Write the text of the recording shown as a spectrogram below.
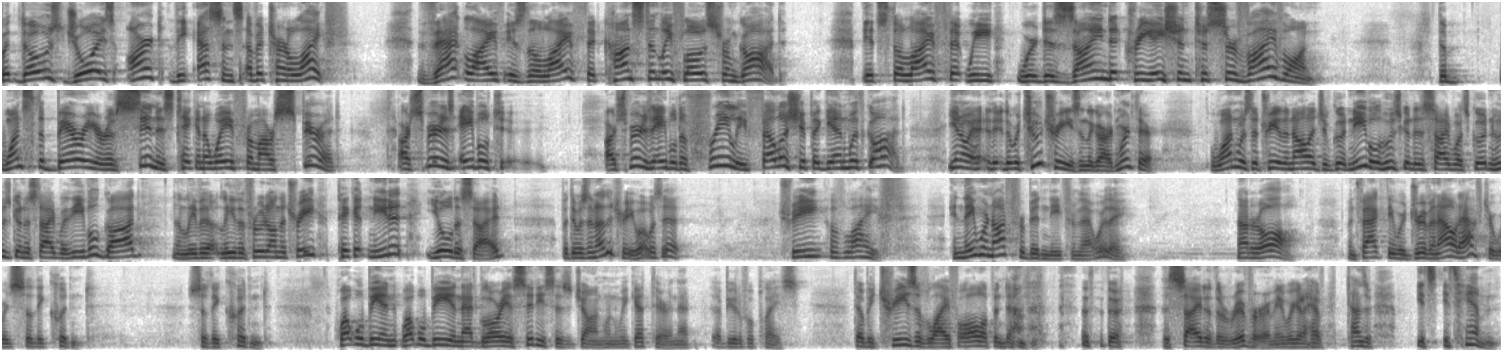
but those joys aren't the essence of eternal life. That life is the life that constantly flows from God. It's the life that we were designed at creation to survive on. The, once the barrier of sin is taken away from our spirit, our spirit is able to, our spirit is able to freely fellowship again with God. You know, there were two trees in the garden, weren't there? One was the tree of the knowledge of good and evil. Who's going to decide what's good and who's going to decide with evil? God. And leave, it, leave the fruit on the tree, pick it and eat it. You'll decide. But there was another tree. What was it? Tree of life. And they were not forbidden to eat from that, were they? Not at all. In fact, they were driven out afterwards, so they couldn't. So they couldn't. What will be in, what will be in that glorious city, says John, when we get there in that, that beautiful place? There'll be trees of life all up and down the, the, the side of the river. I mean, we're going to have tons of. It's, it's Him.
